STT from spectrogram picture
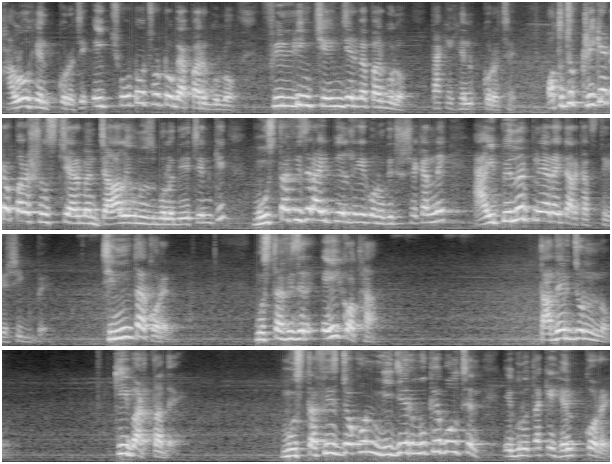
ভালো হেল্প করেছে। এই ছোট ছোট ব্যাপারগুলো, ফিল্ডিং চেঞ্জের ব্যাপারগুলো তাকে হেল্প করেছে। অথচ cricket operations chairman Jalal Yunus বলে দিয়েছেন কি, মুস্তাফিজের আইপিএল থেকে কোনো কিছু শেখার নেই আইপিএলের প্লেয়ারাই তার কাছ থেকে শিখবে। চিন্তা করেন, মুস্তাফিজের এই কথা তাদের জন্য কি বার্তা দেয়? মুস্তাফিজ যখন নিজের মুখে বলছেন, এগুলো তাকে হেল্প করে।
